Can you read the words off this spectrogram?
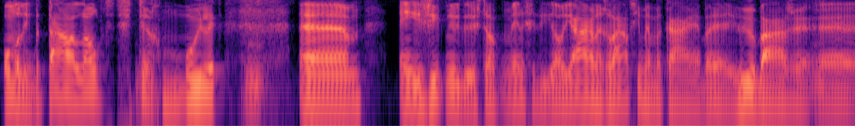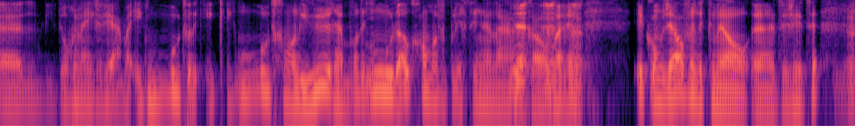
onderling betalen loopt, het is stug moeilijk. Mm. Ehm, en je ziet nu dus dat mensen die al jaren een relatie met elkaar hebben, eh, huurbazen, eh, eh, die toch in één keer zeggen, ja, maar ik moet, want ik, ik, ik moet gewoon die huur hebben, want ik moet ook gewoon mijn verplichtingen nakomen. Mm. ja, ja. En ik kom zelf in de knel eh, te zitten. Ja.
